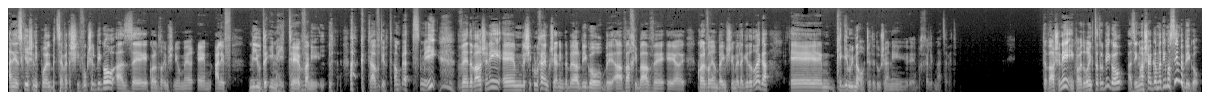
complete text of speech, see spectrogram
אני אזכיר שאני פועל בצוות השיווק של ביגור אז uh, כל הדברים שאני אומר הם א' מיודעים היטב אני כתבתי אותם בעצמי ודבר שני אמ, לשיקולכם כשאני מדבר על ביגור באהבה חיבה וכל הדברים הבאים שלי להגיד עוד רגע אמ, כגילוי נאות שתדעו שאני אמ, חלק מהצוות. דבר שני אם כבר מדברים קצת על ביגור אז הנה מה שהגמדים עושים בביגור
